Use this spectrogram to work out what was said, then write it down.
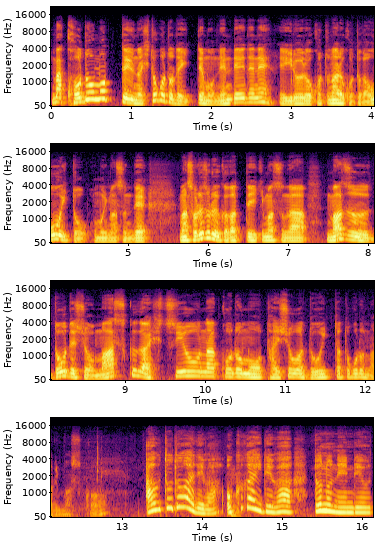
まあ、子供っていうのは一言で言っても年齢でね、いろいろ異なることが多いと思いますんで、まあ、それぞれ伺っていきますが、まずどうでしょう、マスクが必要な子供、対象はどういったところになりますか？アウトドアでは、屋外では、どの年齢を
